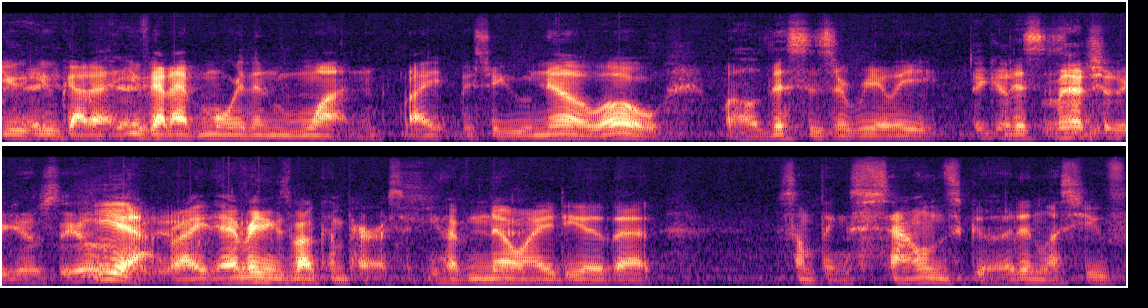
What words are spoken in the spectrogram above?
You, you've got to, you've got to have more than one, right? So you know, oh, well, this is a really, this is a- match it against the other. Yeah, one, right. Everything's about comparison. You have no idea that something sounds good unless you've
